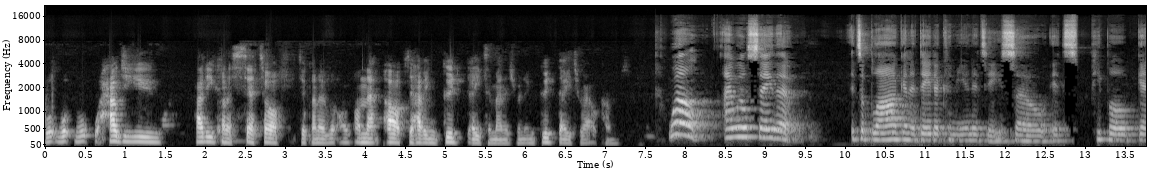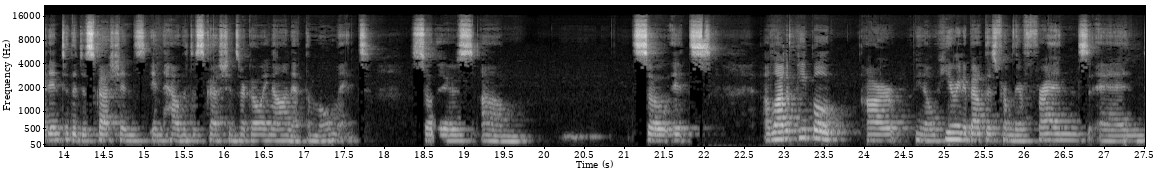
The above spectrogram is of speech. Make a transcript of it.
what, what, what, how do you how do you kind of set off to kind of on, on that path to having good data management and good data outcomes? Well, I will say that it's a blog and a data community, so it's people get into the discussions in how the discussions are going on at the moment. So there's um, so it's a lot of people are you know hearing about this from their friends and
